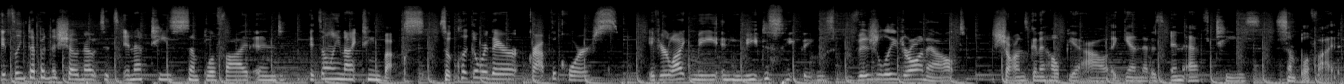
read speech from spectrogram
It's linked up in the show notes. It's NFTs simplified and it's only 19 bucks. So click over there, grab the course. If you're like me and you need to see things visually drawn out, Sean's going to help you out. Again, that is NFTs simplified.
